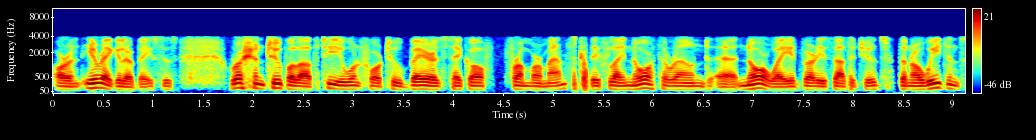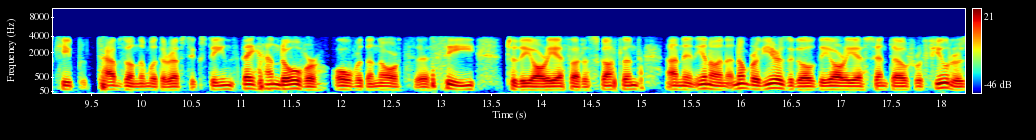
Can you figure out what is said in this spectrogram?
or an irregular basis, Russian Tupolev Tu-142 Bears take off from Murmansk. They fly north around uh, Norway at various altitudes. The Norwegians keep tabs on them with their F-16s. They hand over over the North uh, Sea to the RAF out of Scotland. And in, you know, in a number of years ago, the RAF sent out refuelers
